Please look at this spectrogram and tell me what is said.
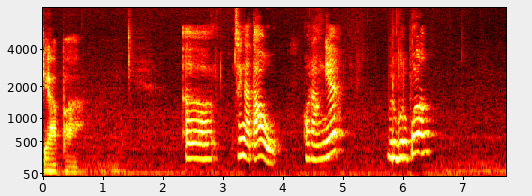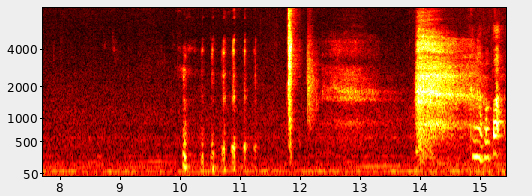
Siapa? Eh, saya nggak tahu. Orangnya buru-buru pulang. Kenapa Pak?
